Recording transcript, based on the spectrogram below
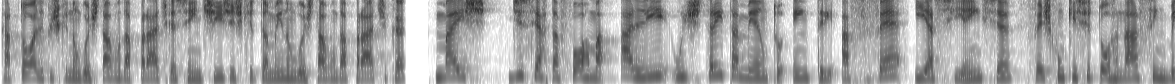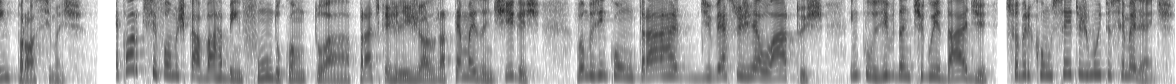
católicos que não gostavam da prática, cientistas que também não gostavam da prática, mas de certa forma, ali o estreitamento entre a fé e a ciência fez com que se tornassem bem próximas. É claro que se formos cavar bem fundo quanto a práticas religiosas até mais antigas, vamos encontrar diversos relatos, inclusive da antiguidade, sobre conceitos muito semelhantes.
